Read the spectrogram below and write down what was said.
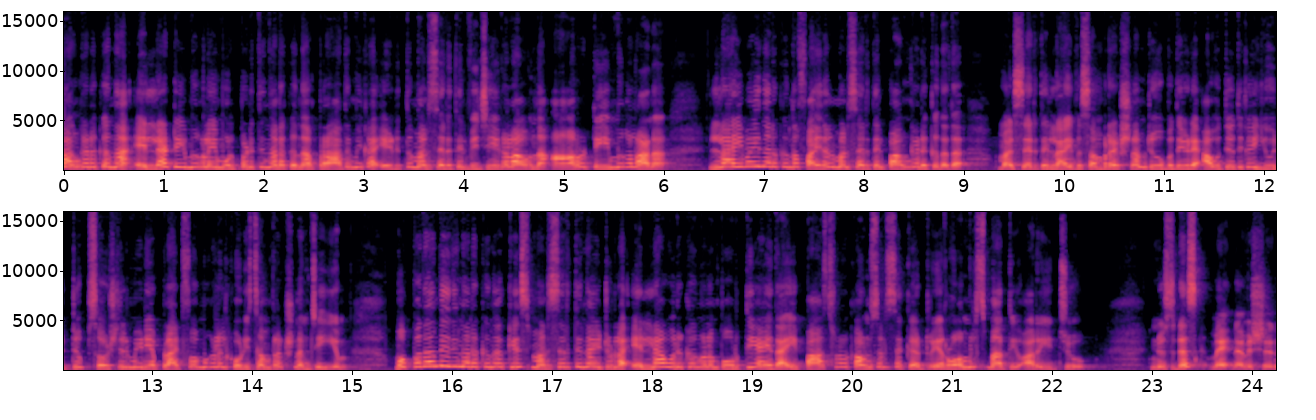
പങ്കെടുക്കുന്ന എല്ലാ ടീമുകളെയും ഉൾപ്പെടുത്തി നടക്കുന്ന പ്രാഥമിക എഴുത്ത് മത്സരത്തിൽ വിജയികളാവുന്ന ആറു ടീമുകളാണ് ലൈവായി നടക്കുന്ന ഫൈനൽ മത്സരത്തിൽ പങ്കെടുക്കുന്നത്. മത്സരത്തിൽ ലൈവ് സംപ്രേഷണം രൂപതയുടെ ഔദ്യോഗിക യൂട്യൂബ് സോഷ്യൽ മീഡിയ പ്ലാറ്റ്ഫോമുകളിൽ കൂടി സംപ്രേഷണം ചെയ്യും. മുപ്പതാം തീയതി നടക്കുന്ന ക്വിസ് മത്സരത്തിനായിട്ടുള്ള എല്ലാ ഒരുക്കങ്ങളും പൂർത്തിയായതായി pastoral council secretary Romils Mathew അറിയിച്ചു. ന്യൂസ് ഡെസ്ക് മേഗ്നവിഷൻ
